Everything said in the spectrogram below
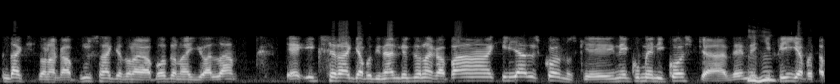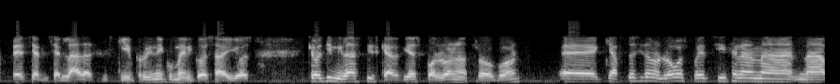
εντάξει τον αγαπούσα και τον αγαπώ τον Άγιο αλλά ε, ήξερα και από την άλλη ότι τον αγαπά χιλιάδες κόσμος και είναι οικουμενικός πια. Δεν mm-hmm. έχει φύγει από τα πλαίσια της Ελλάδας, της Κύπρου, είναι οικουμενικός Άγιος και ότι μιλά στις καρδιές πολλών ανθρώπων. Ε, και αυτός ήταν ο λόγος που έτσι ήθελα να, να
